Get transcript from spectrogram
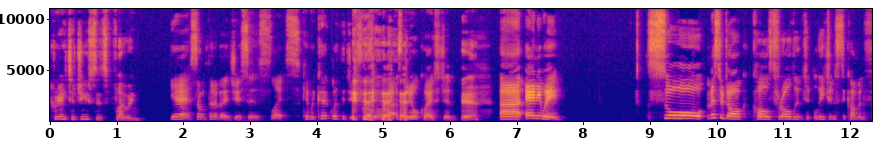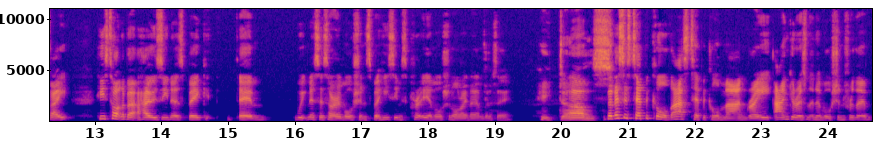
creative juices flowing. Yeah, something about juices. Let's. Can we cook with the juices though? That's the real question. Yeah. Uh, anyway, so Mr. Dog calls for all the legions to come and fight. He's talking about how Xena's big um, weakness is her emotions, but he seems pretty emotional right now. I'm going to say. He Um, does. but this is typical. That's typical man, right? Anger isn't an emotion for them.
